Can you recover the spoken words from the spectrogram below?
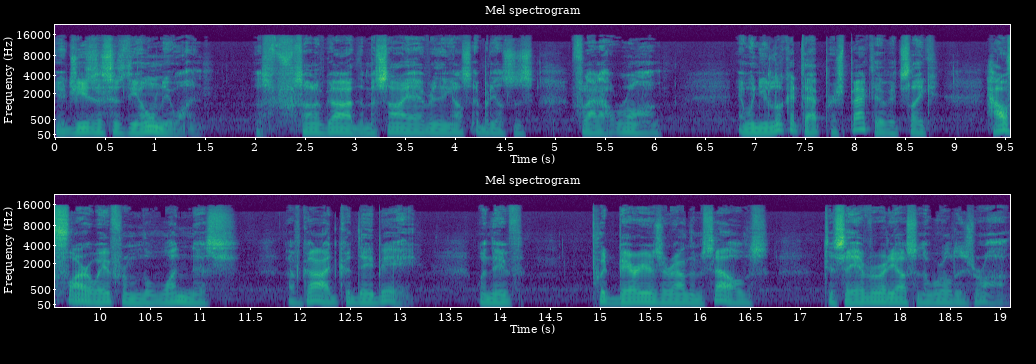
you know, Jesus is the only one, the Son of God, the Messiah. Everything else, everybody else is flat out wrong. And when you look at that perspective, it's like, how far away from the oneness of God could they be when they've put barriers around themselves to say everybody else in the world is wrong?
